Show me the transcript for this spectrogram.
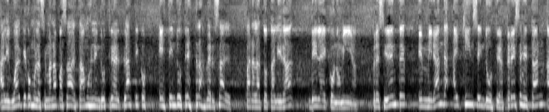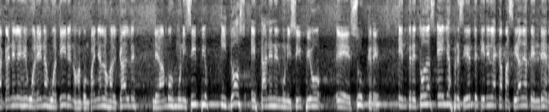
al igual que como la semana pasada estábamos en la industria del plástico, esta industria es transversal para la totalidad de la economía. Presidente, en Miranda hay 15 industrias, 13 están acá en el eje Guarenas-Guatire, nos acompañan los alcaldes de ambos municipios y dos están en el municipio Sucre. Entre todas ellas, presidente, tienen la capacidad de atender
